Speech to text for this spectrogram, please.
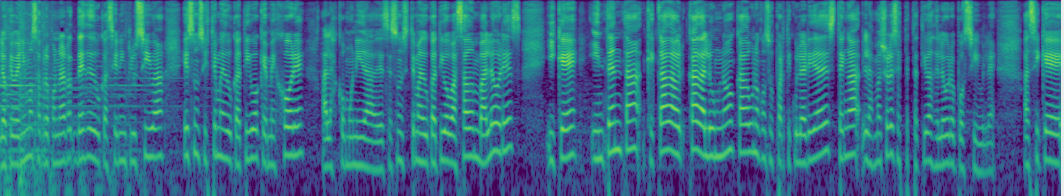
lo que venimos a proponer desde Educación Inclusiva es un sistema educativo que mejore a las comunidades. Es un sistema educativo basado en valores y que intenta que cada, cada alumno, cada uno con sus particularidades, tenga las mayores expectativas de logro posible. Así que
